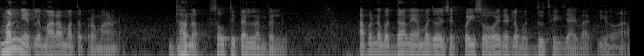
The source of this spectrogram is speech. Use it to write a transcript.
મન્ય એટલે મારા મત પ્રમાણે ધન સૌથી પહેલાં પહેલું. આપણને બધાને એમ જ હોય છે કે પૈસો હોય ને એટલે બધું થઈ જાય બાકી, હો, આમ.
